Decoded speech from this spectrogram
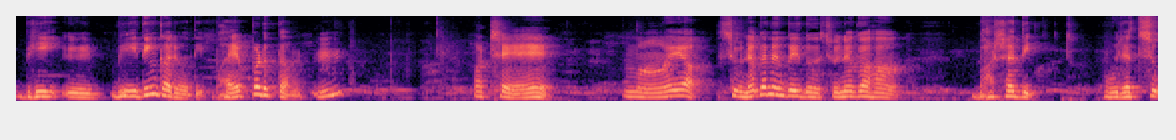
ഭീ ഭീതിം കരോതി ഭയപ്പെടുത്താണ്. പക്ഷേ മായ ശുനകൻ എന്ത് ചെയ്തു? ശുനക ഭഷതി കുരച്ചു.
